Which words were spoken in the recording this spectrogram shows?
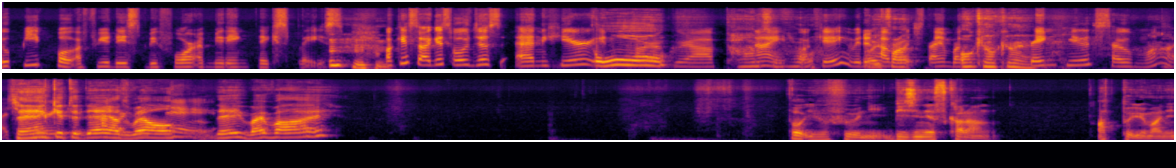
to people a few days before a meeting takes place. Okay, so I guess we'll just end here in Oh, paragraph nine. Okay, we didn't have much time, but Okay, okay. thank you so much. Thank you today as well. Day, bye bye. というふうにビジネスカラン、あっという間に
